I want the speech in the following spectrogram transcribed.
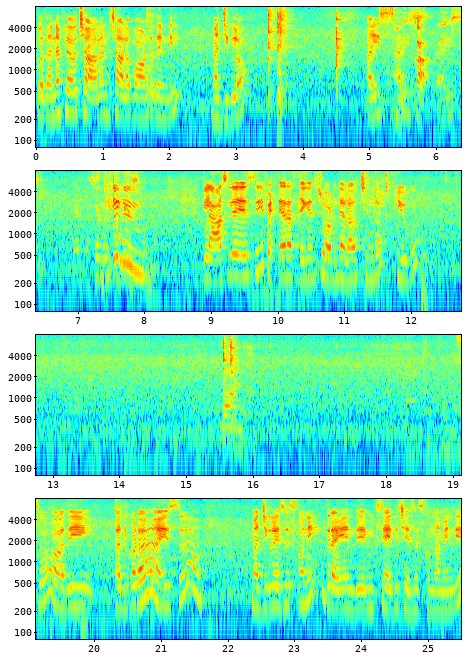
కొదానా ఫ్లేవర్ చాలా అంటే చాలా బాగుంటుందండి మజ్జిగలో. ఐస్ ముక్క. గ్లాస్లో వేసి పెట్టారు అత్తయ్య గారు. చూడండి ఎలా వచ్చిందో క్యూబ్. సో అది అది కూడా ఐస్ మజ్జిగలో వేసేసుకొని గ్రైండ్ మిక్సీ అయితే చేసేసుకుందామండి.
